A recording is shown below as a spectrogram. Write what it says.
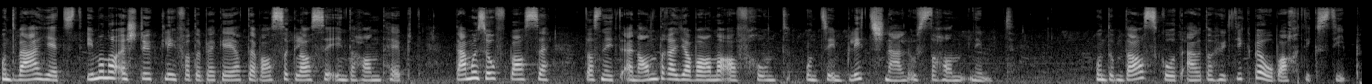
Und wer jetzt immer noch ein Stückchen von der begehrten Wasserglasse in der Hand hat, der muss aufpassen, dass nicht ein anderer Javaner aufkommt und sie im Blitz schnell aus der Hand nimmt. Und um das geht auch der heutige Beobachtungstipp.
